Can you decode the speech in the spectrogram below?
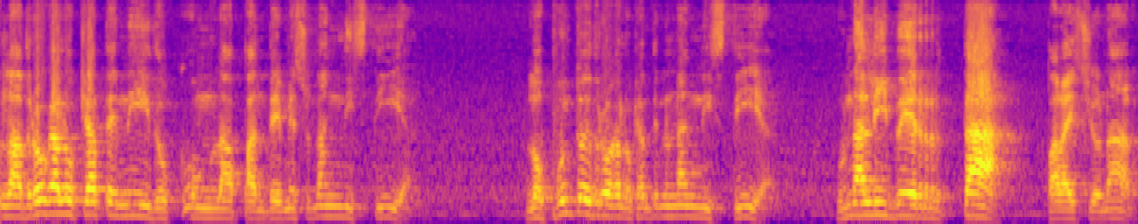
la droga lo que ha tenido con la pandemia es una amnistía. Los puntos de droga lo que han tenido es una amnistía, una libertad para accionar.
